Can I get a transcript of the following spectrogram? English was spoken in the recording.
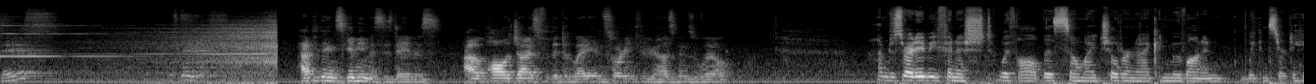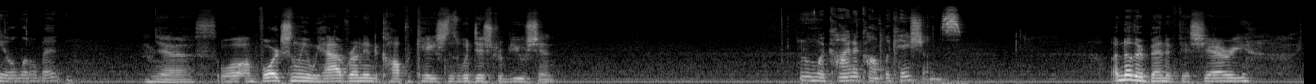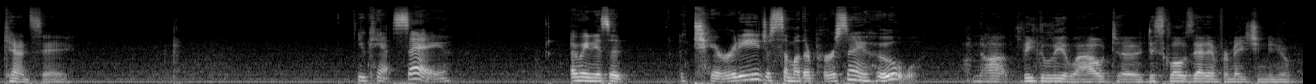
Davis? Miss Davis. Happy Thanksgiving, Mrs. Davis. I apologize for the delay in sorting through your husband's will. I'm just ready to be finished with all this so my children and I can move on and we can start to heal a little bit. Yes. Well, unfortunately, we have run into complications with distribution. And what kind of complications? Another beneficiary? I can't say. You can't say. I mean, is it a charity? Just some other person? Who? I'm not legally allowed to disclose that information to you.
